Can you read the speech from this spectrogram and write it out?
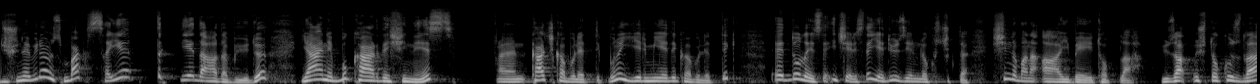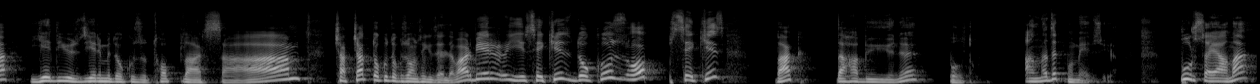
Düşünebiliyor musun? Bak sayı tık diye daha da büyüdü. Yani bu kardeşiniz yani kaç kabul ettik bunu? 27 kabul ettik. E, dolayısıyla içerisinde 729 çıktı. Şimdi bana A'yı B'yi topla. 169 ile 729'u toplarsam çat çat 9 9 18 elde var. 1 8 9 hop 8. Bak daha büyüğünü buldum. Anladık mı mevzuyu? Bursa'ya ama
